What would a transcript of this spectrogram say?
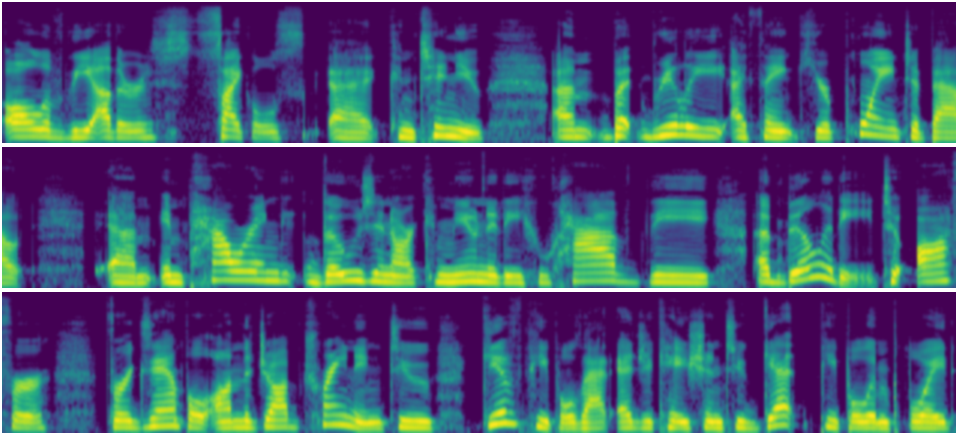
all of the other cycles uh, continue. Um, but really, I think your point about um, empowering those in our community who have the ability to offer, for example, on the job training, to give people that education, to get people employed,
